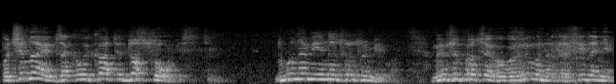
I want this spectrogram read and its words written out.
починають закликати до совісті. Ну вона мені не зрозуміла. Ми вже про це говорили на засіданні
